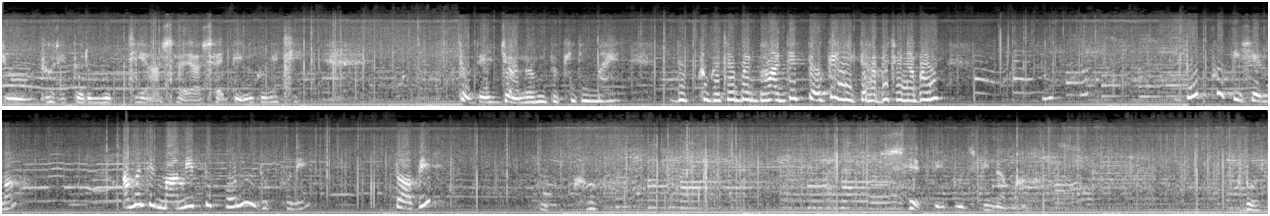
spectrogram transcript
যুগ ধরে তোর চেয়ে আশায় আশায় দিন গুনেছি? তোর এই জনম দুঃখিনী মায়ের দুঃখ ঘোচাবার ভার যে তোকে নিতে হবে শোনাবান দুঃখ কিসের, মা? আমাদের মামের তো কোনো দুঃখ নেই। তবে দুঃখ। সে তুই বুঝবি না মা। বলব।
